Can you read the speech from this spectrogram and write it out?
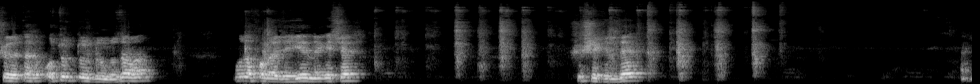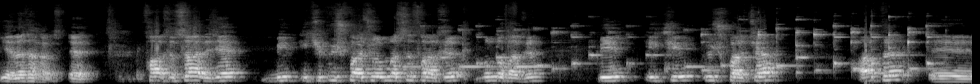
şöyle takıp oturtturduğumuz zaman bu da kolayca yerine geçer. Şu şekilde yerine takarız. Evet. Farkı sadece 1, 2, 3 parça olması farkı. Bunda farkı 1, 2, 3 parça artı e,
